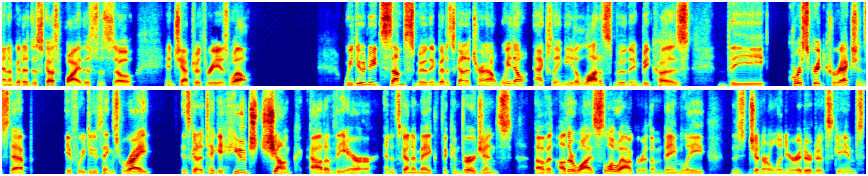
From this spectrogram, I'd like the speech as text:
And I'm going to discuss why this is so in chapter three as well. We do need some smoothing, but it's going to turn out we don't actually need a lot of smoothing because the coarse grid correction step, if we do things right, is going to take a huge chunk out of the error and it's going to make the convergence of an otherwise slow algorithm, namely these general linear iterative schemes,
